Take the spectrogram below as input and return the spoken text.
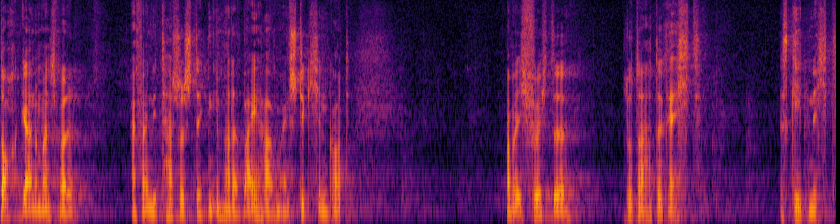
doch gerne manchmal einfach in die Tasche stecken, immer dabei haben, ein Stückchen Gott. Aber ich fürchte, Luther hatte recht. Es geht nicht.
